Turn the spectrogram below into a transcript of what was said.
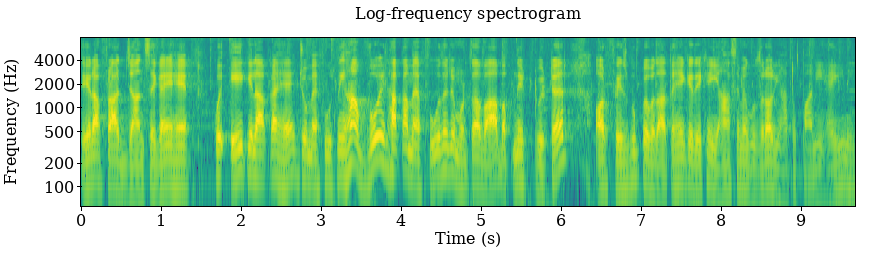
तेरह अफराद जान से गए हैं। कोई एक इलाका है जो महफूज नहीं। हाँ वो इलाका महफूज है जो मुर्तवाब अपने ट्विटर और फेसबुक पर बताते हैं कि देखें, यहाँ से मैं गुजरा और यहाँ तो पानी है ही नहीं।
